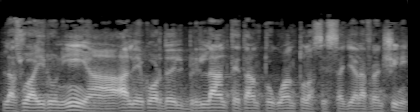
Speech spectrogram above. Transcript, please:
La sua ironia alle corde del brillante tanto quanto la stessa Chiara Francini.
